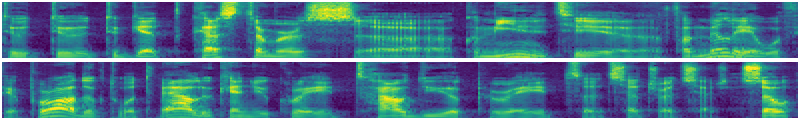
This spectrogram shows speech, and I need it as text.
to to to get customers uh, community uh, familiar with your product what value can you create how do you operate etc etc so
